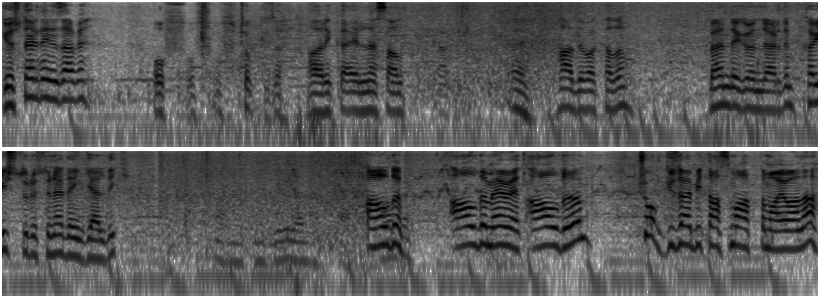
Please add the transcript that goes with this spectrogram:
Göster Deniz abi. Of of of çok güzel. Harika eline sağlık. Evet hadi bakalım. Ben de gönderdim. Kayış sürüsüne denk geldik. Aldım. Aldım evet aldım. Çok güzel bir tasma attım hayvana.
